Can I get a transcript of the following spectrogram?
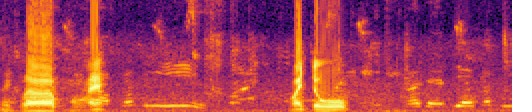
นี่ครับหอยก็มีหอยจูบปลาแดดเดียวก็มี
